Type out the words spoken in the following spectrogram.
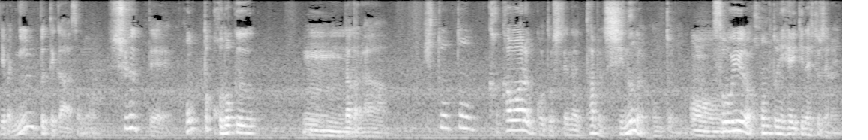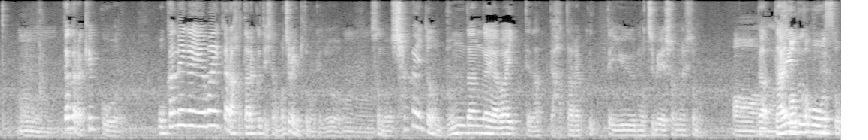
やっぱ妊婦ってかその主婦って本当孤独うん。だから人と関わることしてないと多分死ぬのよ本当に。うん。そういうのが本当に平気な人じゃないと。うん。だから結構お金がやばいから働くって人ももちろんいると思うけど、うん。その社会との分断がやばいってなって働くっていうモチベーションの人もがだいぶ多う。そう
